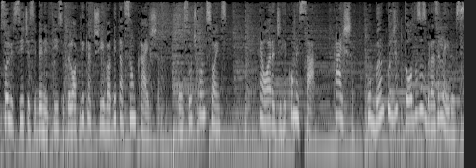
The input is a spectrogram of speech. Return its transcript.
Solicite esse benefício pelo aplicativo Habitação Caixa. Consulte condições. É hora de recomeçar. Caixa, o banco de todos os brasileiros.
